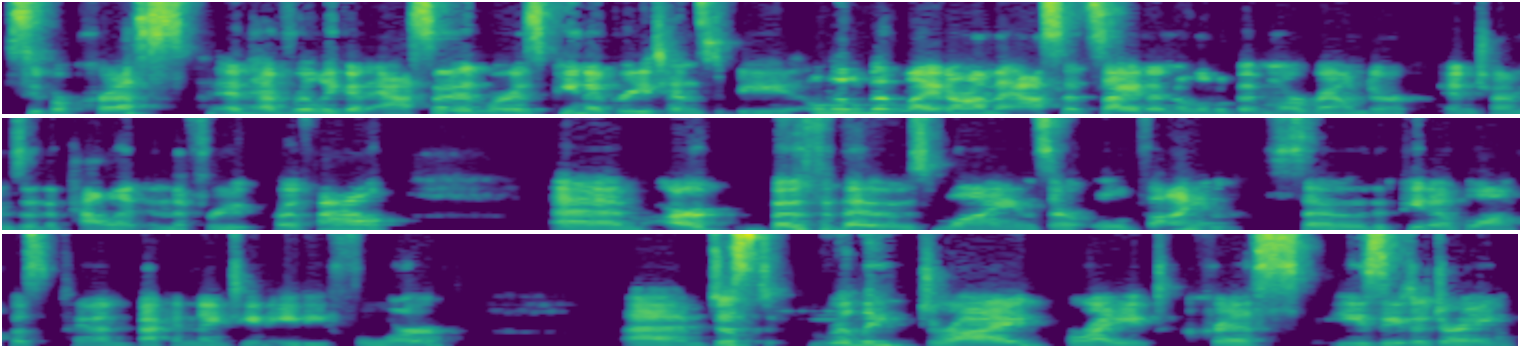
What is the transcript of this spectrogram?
super crisp and have really good acid, whereas Pinot Gris tends to be a little bit lighter on the acid side and a little bit more rounder in terms of the palate and the fruit profile. Um, our both of those wines are old vine. So the Pinot Blanc was planted back in 1984. Um, just really dry, bright, crisp, easy to drink,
